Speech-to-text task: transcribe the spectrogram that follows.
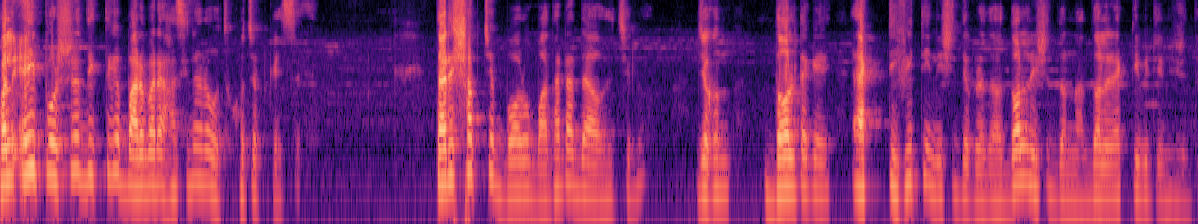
ফলে এই প্রশ্নের দিক থেকে বারবার হাসিনারও হোঁচট খেয়েছে। তারই সবচেয়ে বড় বাধাটা দেওয়া হয়েছিল যখন দলটাকে অ্যাক্টিভিটি নিষিদ্ধ করে দেওয়া, দল নিষিদ্ধ না, দলের অ্যাক্টিভিটি নিষিদ্ধ।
